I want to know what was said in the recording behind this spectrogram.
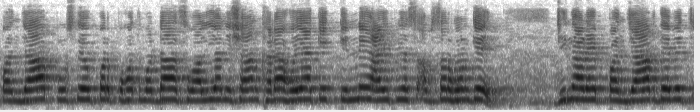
ਪੰਜਾਬ ਪੁਲਿਸ ਦੇ ਉੱਪਰ ਬਹੁਤ ਵੱਡਾ ਸਵਾਲੀਆ ਨਿਸ਼ਾਨ ਖੜਾ ਹੋਇਆ ਕਿ ਕਿੰਨੇ ਆਈਪੀਐਸ ਅਫਸਰ ਹੋਣਗੇ। ਜਿਨ੍ਹਾਂ ਨੇ ਪੰਜਾਬ ਦੇ ਵਿੱਚ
